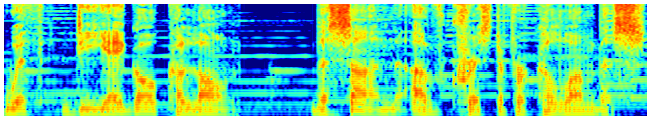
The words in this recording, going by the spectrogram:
with Diego Colon, the son of Christopher Columbus.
